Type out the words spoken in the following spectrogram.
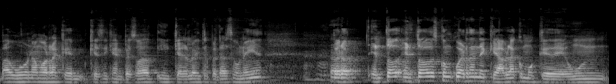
hubo una morra que, que sí que empezó a quererlo interpretar según ella. Pero en, to- en todos concuerdan de que habla como que de un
